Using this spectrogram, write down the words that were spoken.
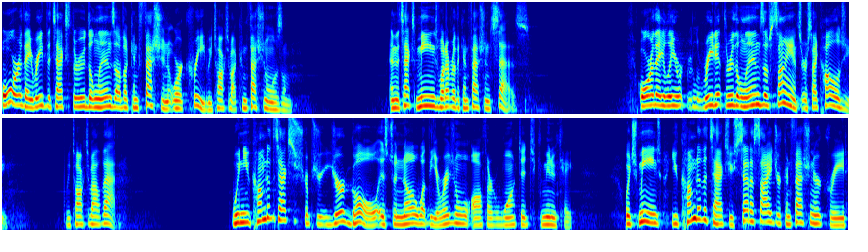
Or they read the text through the lens of a confession or a creed. We talked about confessionalism. And the text means whatever the confession says or they read it through the lens of science or psychology. We talked about that. When you come to the text of Scripture, your goal is to know what the original author wanted to communicate, which means you come to the text, you set aside your confession or creed,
